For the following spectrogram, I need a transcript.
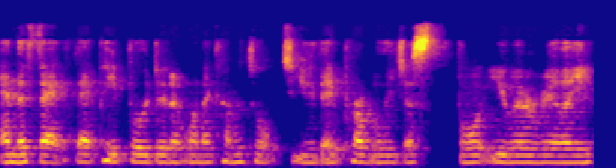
and the fact that people didn't want to come talk to you they probably just thought you were really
